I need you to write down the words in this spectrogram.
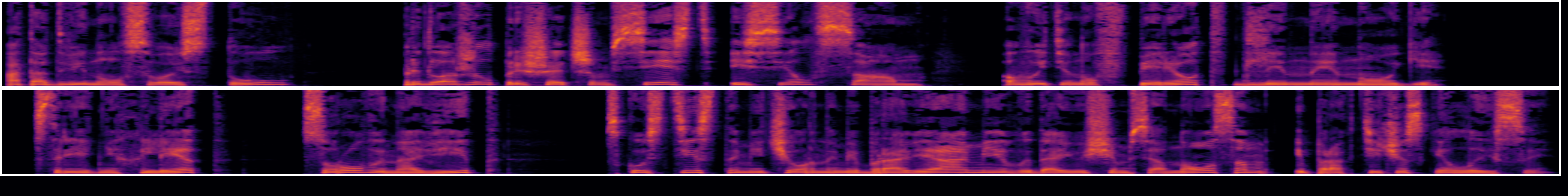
отодвинул свой стул, предложил пришедшим сесть и сел сам, вытянув вперед длинные ноги. Средних лет, суровый на вид, с кустистыми черными бровями, выдающимся носом и практически лысый.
